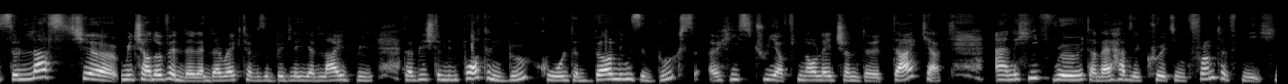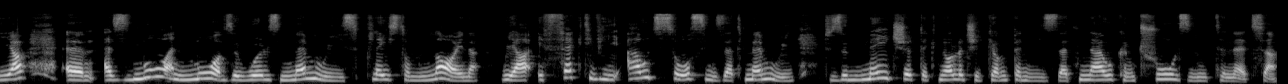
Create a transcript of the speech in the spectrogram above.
So last year, Richard Ovenden, the director of the Bodleian Library, published an important book called Burning the Books, A History of Knowledge Under Attack. And he wrote, and I have the quote in front of me here, um, as more and more of the world's memories placed online, we are effectively outsourcing that memory to the major technology companies that now control the internet. So,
